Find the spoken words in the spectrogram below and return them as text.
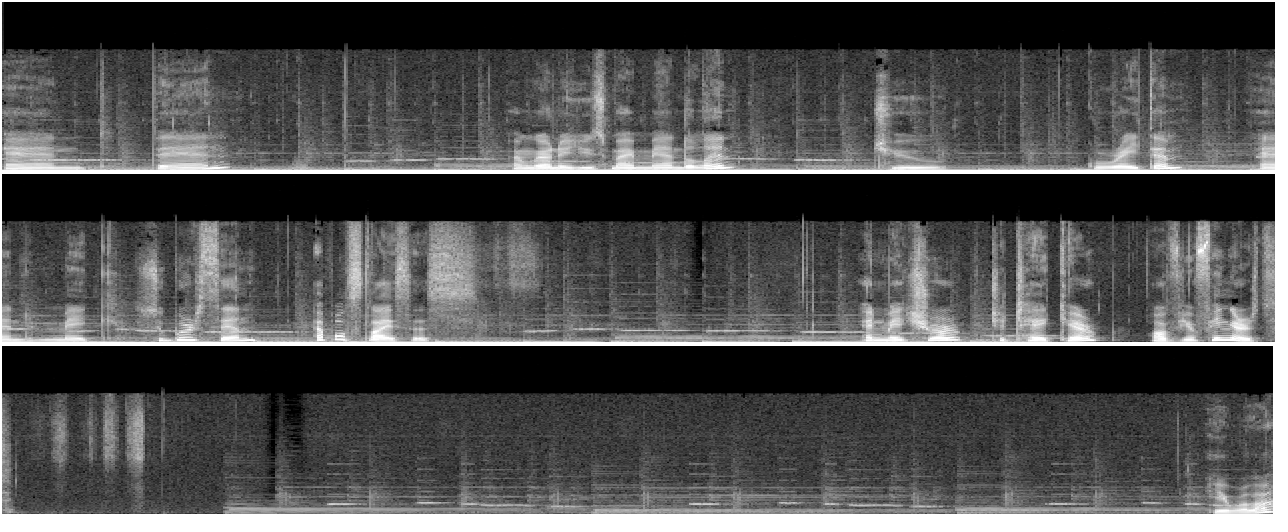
and then I'm gonna use my mandolin to grate them and make super thin apple slices. And make sure to take care of your fingers. Here voila,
